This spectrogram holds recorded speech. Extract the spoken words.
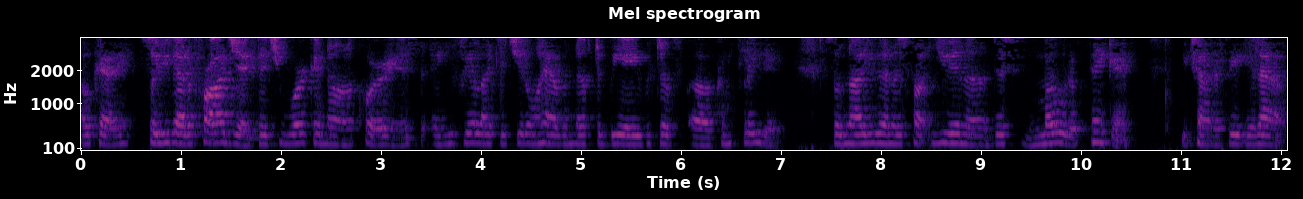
Okay, so you got a project that you're working on, Aquarius, and you feel like that you don't have enough to be able to uh, complete it. So now you're gonna start. You're in a, this mode of thinking. You're trying to figure it out,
